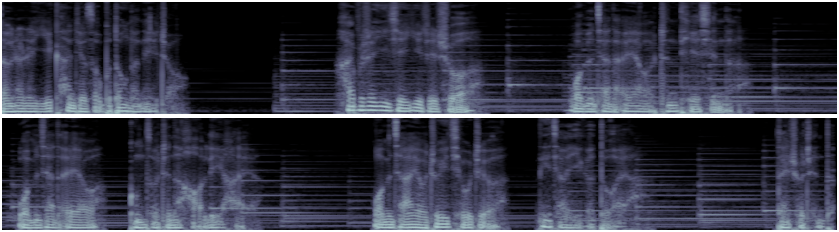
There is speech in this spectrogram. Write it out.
能让人一看就走不动的那种。还不是一姐一直说，我们家的 L 真贴心呢，我们家的 L 工作真的好厉害呀。我们家有追求者，那叫一个多呀。但说真的，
